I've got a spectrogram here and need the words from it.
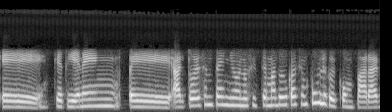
eh, que tienen eh, alto desempeño en los sistemas de educación público y comparar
